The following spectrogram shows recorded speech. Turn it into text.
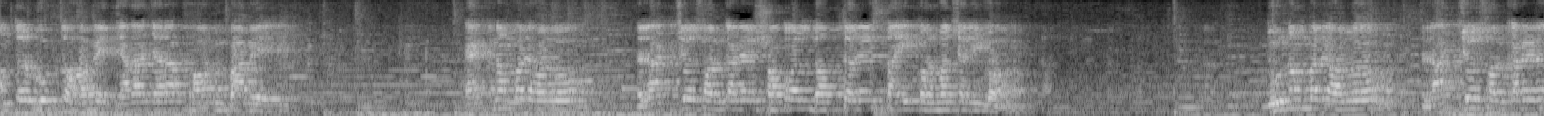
অন্তর্ভুক্ত হবে, যারা যারা ফর্ম পাবে। এক নম্বরে হলো রাজ্য সরকারের সকল দপ্তরের স্থায়ী কর্মচারীগণ। দু নম্বরে হলো রাজ্য সরকারের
